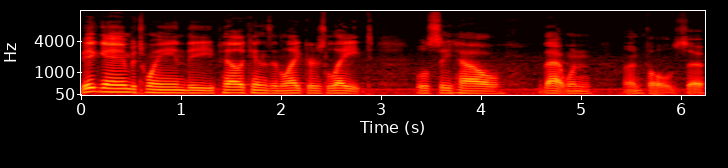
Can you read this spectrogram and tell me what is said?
big game between the Pelicans and Lakers late. We'll see how that one unfolds. So,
